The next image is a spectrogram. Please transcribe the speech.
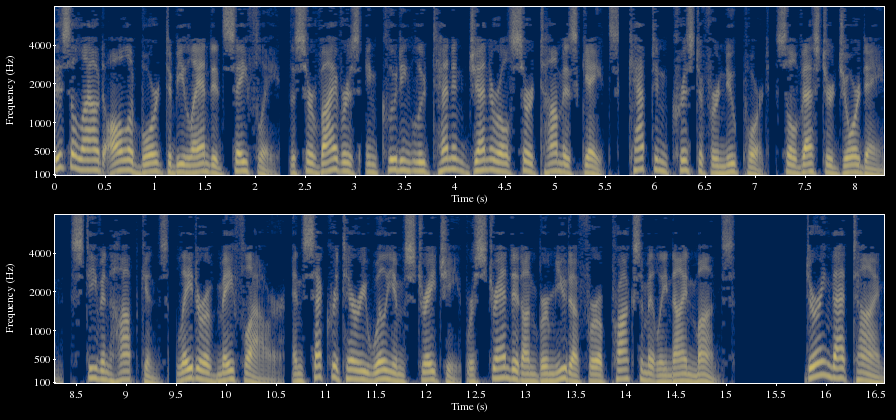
This allowed all aboard to be landed safely. The survivors including Lieutenant General Sir Thomas Gates, Captain Christopher Newport, Sylvester Jourdain, Stephen Hopkins, later of Mayflower, and Secretary William Strachey were stranded on Bermuda for approximately 9 months. During that time,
